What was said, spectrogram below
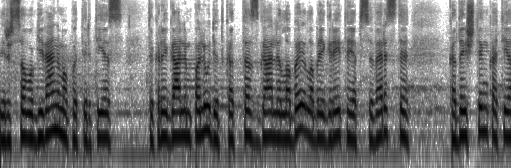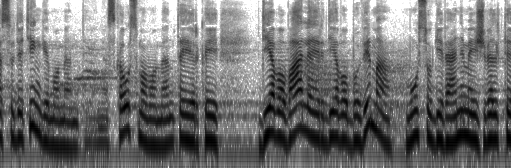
ir iš savo gyvenimo patirties tikrai galim paliūdyti, kad tas gali labai labai greitai apsiversti kada ištinka tie sudėtingi momentai, neskausmo momentai ir kai Dievo valią ir Dievo buvimą mūsų gyvenime išvelgti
